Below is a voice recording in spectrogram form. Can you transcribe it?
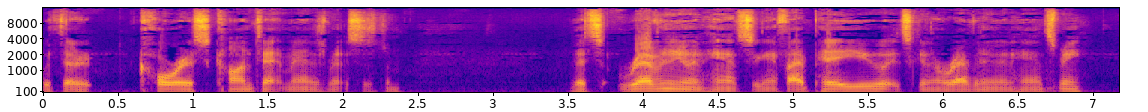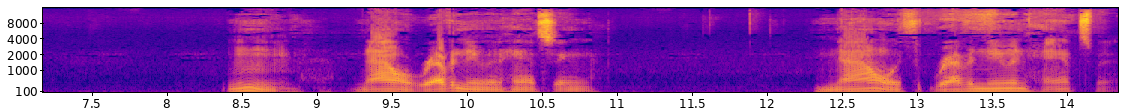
with their chorus content management system that's revenue enhancing. If I pay you, it's going to revenue enhance me. Hmm. Now revenue enhancing. Now with revenue enhancement.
